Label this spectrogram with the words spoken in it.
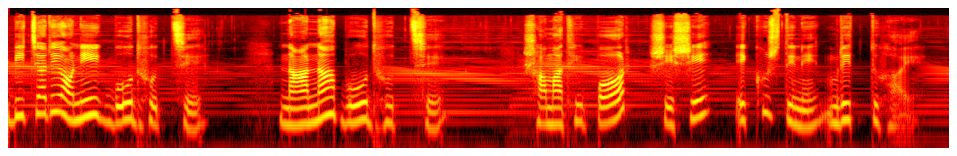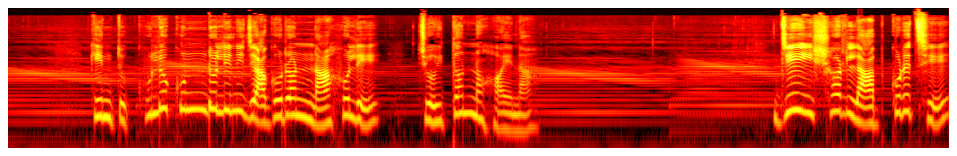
বিচারে অনেক বোধ হচ্ছে, নানা বোধ হচ্ছে। সমাধির পর শেষে একুশ দিনে মৃত্যু হয়। কিন্তু কুলকুণ্ডলিনী জাগরণ না হলে চৈতন্য হয় না। যে ঈশ্বর লাভ করেছে,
